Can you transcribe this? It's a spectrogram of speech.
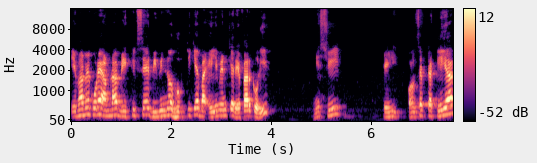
এভাবে করে আমরা ম্যাট্রিক্সের বিভিন্ন ভুক্তিকে বা এলিমেন্টকে রেফার করি। নিশ্চয়ই এই কনসেপ্টটা ক্লিয়ার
